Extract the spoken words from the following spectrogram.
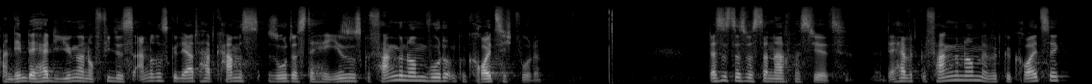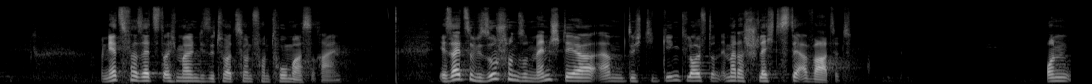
an dem der Herr die Jünger noch vieles anderes gelehrt hat, kam es so, dass der Herr Jesus gefangen genommen wurde und gekreuzigt wurde. Das ist das, was danach passiert. Der Herr wird gefangen genommen, er wird gekreuzigt. Und jetzt versetzt euch mal in die Situation von Thomas rein. Ihr seid sowieso schon so ein Mensch, der ähm, durch die Gegend läuft und immer das Schlechteste erwartet. Und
